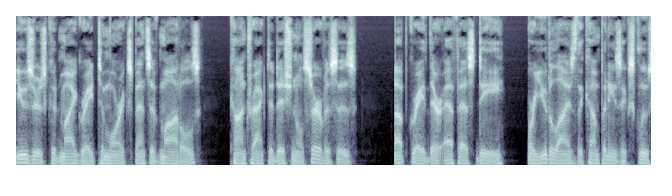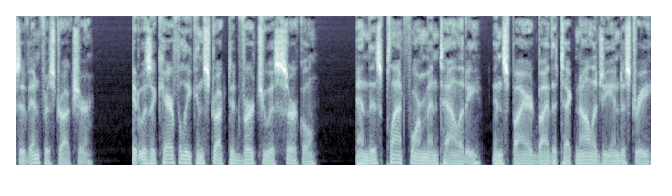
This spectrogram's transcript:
users could migrate to more expensive models, contract additional services, upgrade their FSD, or utilize the company's exclusive infrastructure. It was a carefully constructed virtuous circle, and this platform mentality, inspired by the technology industry,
